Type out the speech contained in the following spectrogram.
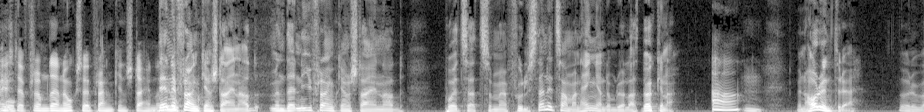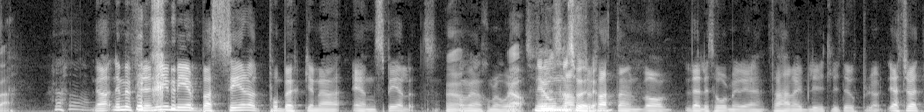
Just det, eftersom den också är Frankenstein. Den är Frankensteinad, men den är ju Frankensteinad på ett sätt som är fullständigt sammanhängande om du har läst böckerna. Ja. Mm. Men har du inte det, då är det bara... Ja, nej men för den är ju mer baserad på böckerna än spelet. Ja. Om jag kommer ihåg Ja. rätt. Jo, För men så är det. författaren var väldigt hård med det, för han har ju blivit lite upprörd. Jag tror att...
